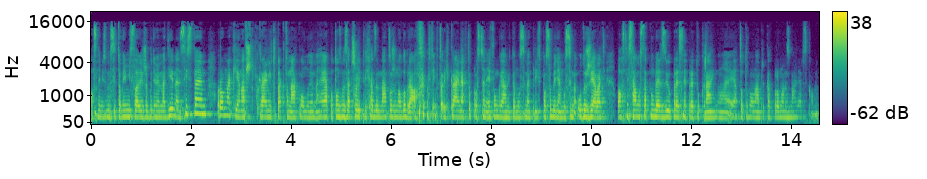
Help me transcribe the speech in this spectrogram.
vlastne my sme si to vymysleli, že budeme mať jeden systém, rovnaký a na všetky krajiny to takto naklonujeme, hej, a potom sme začali prichádzať na to, že no dobré, ale v niektorých krajinách to proste nefunguje a my to musíme prispôsobiť a musíme udržiavať vlastne samostatnú verziu presne pre tú krajinu, hej. A toto bol napríklad problém s Maďarskom.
